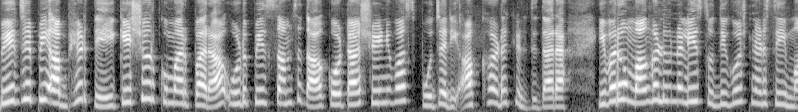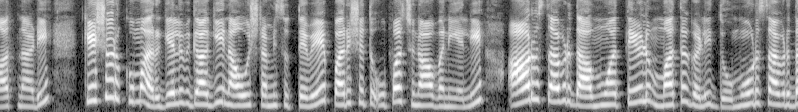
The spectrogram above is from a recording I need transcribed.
ಬಿಜೆಪಿ ಅಭ್ಯರ್ಥಿ ಕಿಶೋರ್ ಕುಮಾರ್ ಪರ ಉಡುಪಿ ಸಂಸದ ಕೋಟಾ ಶ್ರೀನಿವಾಸ್ ಪೂಜಾರಿ ಅಖಾಡಕ್ಕಿಳಿದಿದ್ದಾರೆ ಇವರು ಮಂಗಳೂರಿನಲ್ಲಿ ಸುದ್ದಿಗೋಷ್ಠಿ ನಡೆಸಿ ಮಾತನಾಡಿ, ಕಿಶೋರ್ ಕುಮಾರ್ ಗೆಲುವಿಗಾಗಿ ನಾವು ಶ್ರಮಿಸುತ್ತೇವೆ. ಪರಿಷತ್ ಉಪಚುನಾವಣೆಯಲ್ಲಿ ಆರು ಸಾವಿರದ ಮೂವತ್ತೇಳು ಮತಗಳಿದ್ದು, ಮೂರು ಸಾವಿರದ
